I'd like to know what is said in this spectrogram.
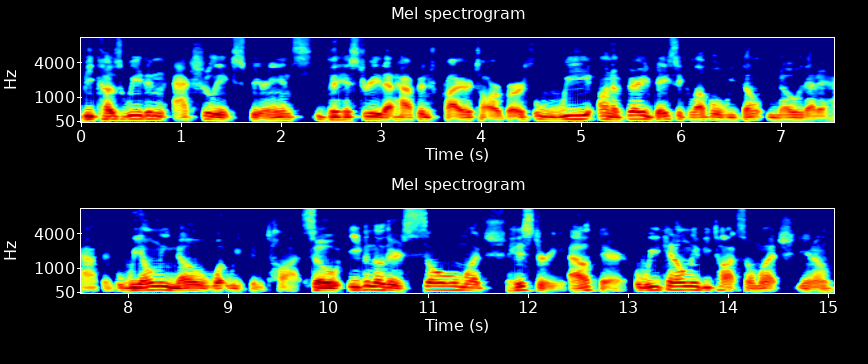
because we didn't actually experience the history that happened prior to our birth we on a very basic level we don't know that it happened. We only know what we've been taught. So even though there's so much history out there we can only be taught so much you know?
